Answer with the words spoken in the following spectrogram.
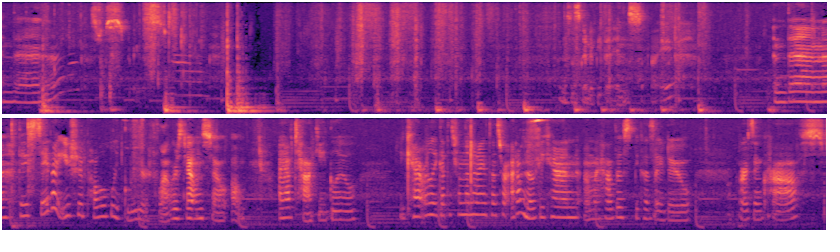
And then, let's just And then they say that you should probably glue your flowers down. So, oh, I have tacky glue. You can't really get this from the 99 cent store. I don't know if you can. Um, I have this because I do arts and crafts.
